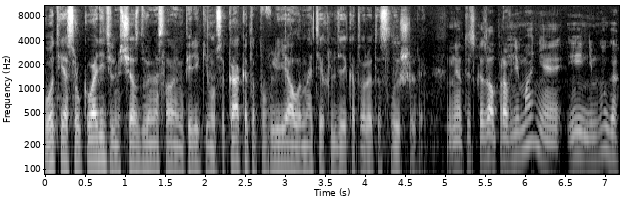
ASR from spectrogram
Вот я с руководителем сейчас двумя словами перекинулся. Как это повлияло на тех людей, которые это слышали? Э, ты сказал про внимание и немного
